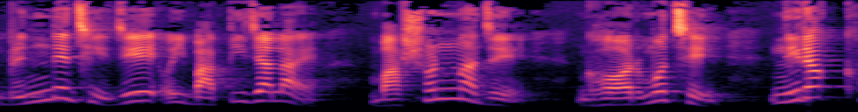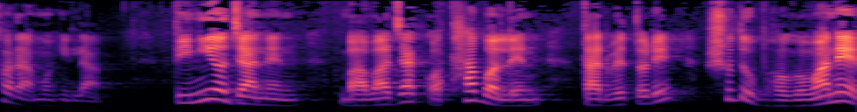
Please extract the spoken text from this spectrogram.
বৃন্দেঝি যে ওই বাতি জ্বালায়, বাসন মাঝে ঘর মোছে, নিরক্ষরা মহিলা, তিনিও জানেন বাবা যা কথা বলেন, তার ভেতরে শুধু ভগবানের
